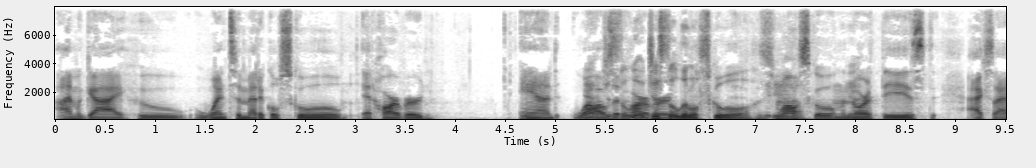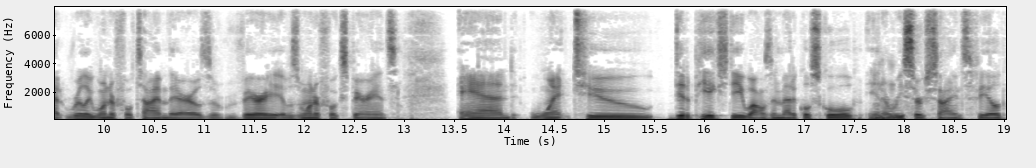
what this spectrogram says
I'm a guy who went to medical school at Harvard and while I was just, at a, little- Harvard, just a little school, small know. school in the Yeah. Northeast. Actually, I had a really wonderful time there. It was a very, it was a wonderful experience. And went to did a PhD while I was in medical school in Mm-hmm. a research science field,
